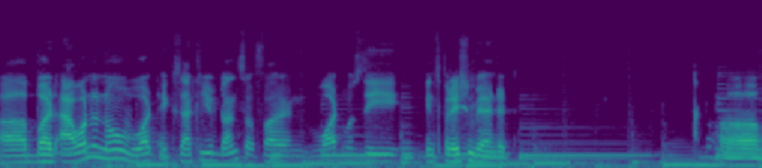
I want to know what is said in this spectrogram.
Uh, but I want to know what exactly you've done so far, and what was the inspiration behind it. Uh,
